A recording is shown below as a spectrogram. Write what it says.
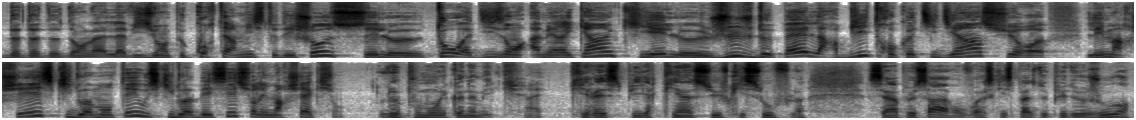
dans la, vision un peu court-termiste des choses, c'est le taux à 10 ans américain qui est le juge de paix, l'arbitre au quotidien sur les marchés, ce qui doit monter ou ce qui doit baisser sur les marchés actions. Le poumon économique, qui respire, qui insuffle, qui souffle. C'est un peu ça, on voit ce qui se passe depuis deux jours.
